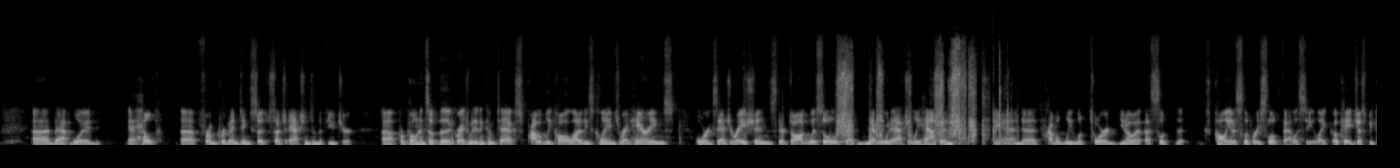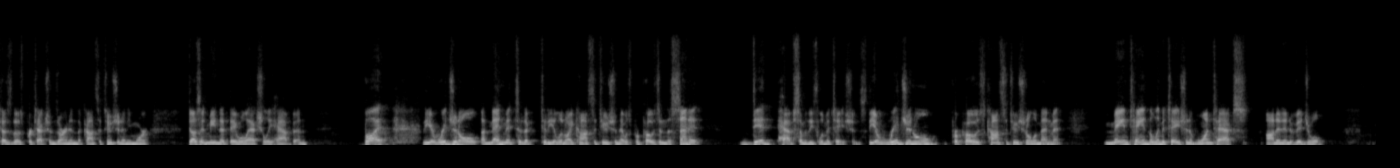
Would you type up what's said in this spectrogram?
uh, that would uh, help uh, from preventing such such actions in the future. Uh, proponents of the graduated income tax probably call a lot of these claims red herrings or exaggerations. They're dog whistles that never would actually happen, and uh, probably look toward you know a, a slip, calling it a slippery slope fallacy. Like, okay, just because those protections aren't in the Constitution anymore, doesn't mean that they will actually happen. But the original amendment to the to the Illinois Constitution that was proposed in the Senate did have some of these limitations. The original proposed constitutional amendment maintained the limitation of one tax on an individual.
